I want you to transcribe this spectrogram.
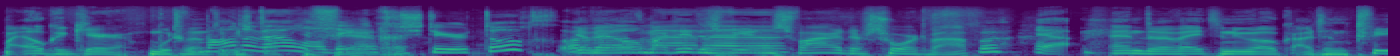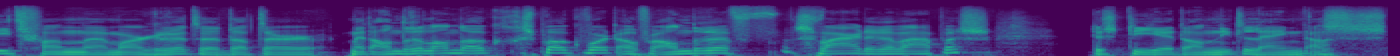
Maar elke keer moeten we, we natuurlijk een stapje wel al verder. dingen gestuurd, toch? Jawel, maar dit is weer een zwaarder soort wapen. Ja. En we weten nu ook uit een tweet van uh, Mark Rutte... dat er met andere landen ook gesproken wordt over andere zwaardere wapens. Dus die je dan niet alleen als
